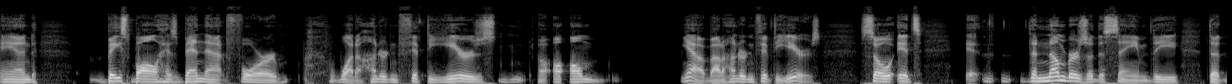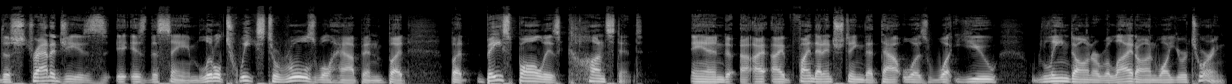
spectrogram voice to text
And baseball has been that for what 150 years. uh, Um, yeah, about 150 years. So it's it, the numbers are the same. the the The strategy is is the same. Little tweaks to rules will happen, but but baseball is constant. And I, I find that interesting that that was what you leaned on or relied on while you were touring.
